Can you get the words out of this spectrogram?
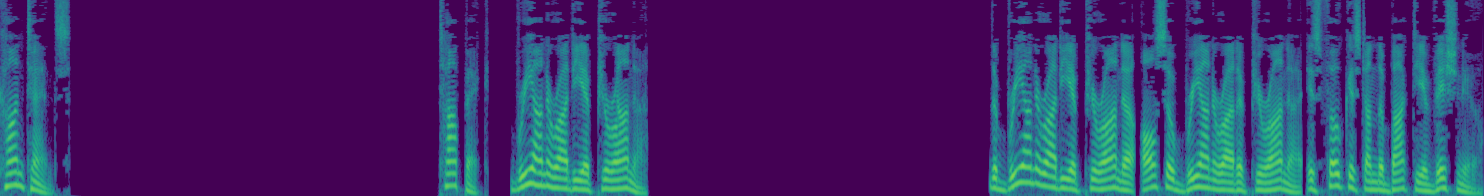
Contents Brihanaradiya Purana The Brihanaradiya Purana, also Brihanarada Purana is focused on the bhakti of Vishnu.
